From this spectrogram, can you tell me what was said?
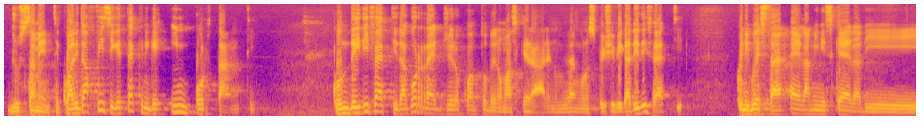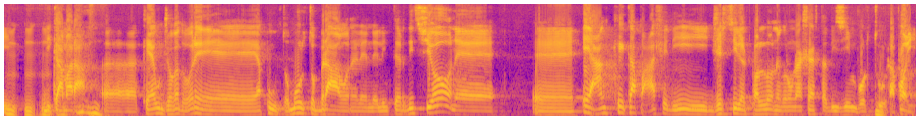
giustamente. Qualità fisiche e tecniche importanti, con dei difetti da correggere o quantomeno mascherare. Non mi vengono specificati i difetti. Quindi questa è la mini scheda di, Mm, di Camarà, eh, che è un giocatore appunto molto bravo nelle- nell'interdizione eh, e anche capace di gestire il pallone con una certa disinvoltura. Poi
